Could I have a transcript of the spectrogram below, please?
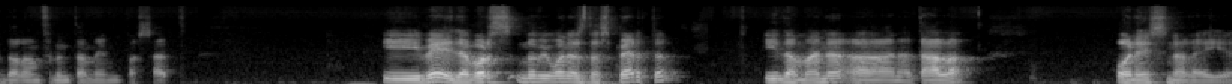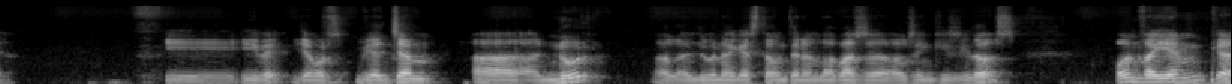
de l'enfrontament passat. I bé, llavors Nobi-Wan es desperta i demana a Natala on és Naleia. I, I bé, llavors viatgem a Nur, a la lluna aquesta on tenen la base els inquisidors, on veiem que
